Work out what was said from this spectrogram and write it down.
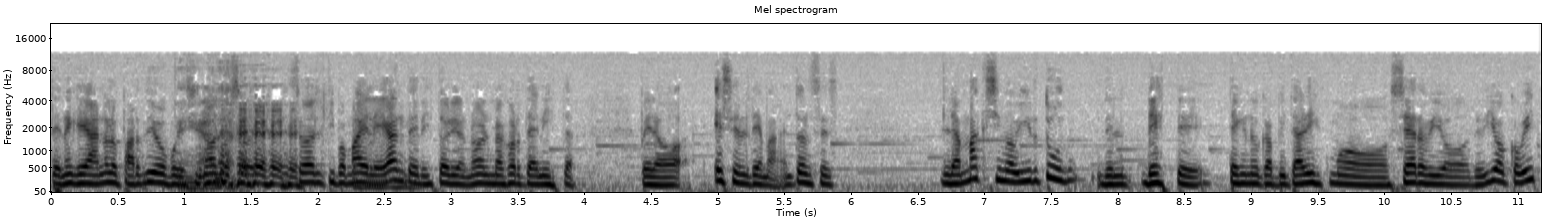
tenés que ganar los partidos porque si no, no sos, el tipo más elegante de la historia, no el mejor tenista. Pero ese es el tema. Entonces, la máxima virtud del- de este tecnocapitalismo serbio de Djokovic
